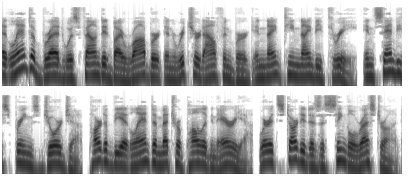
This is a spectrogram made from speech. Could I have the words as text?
Atlanta Bread was founded by Robert and Richard Aufenberg in 1993, in Sandy Springs, Georgia part of the Atlanta metropolitan area, where it started as a single restaurant.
